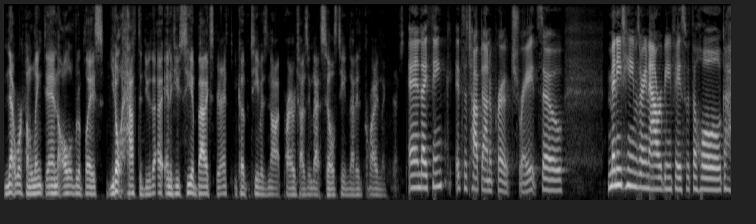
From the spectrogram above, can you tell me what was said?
networked on LinkedIn all over the place, you don't have to do that. And if you see a bad experience because the team is not prioritizing that sales team that is providing the experience. And I think it's a top down approach, right? So many teams right now are being faced with the whole god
